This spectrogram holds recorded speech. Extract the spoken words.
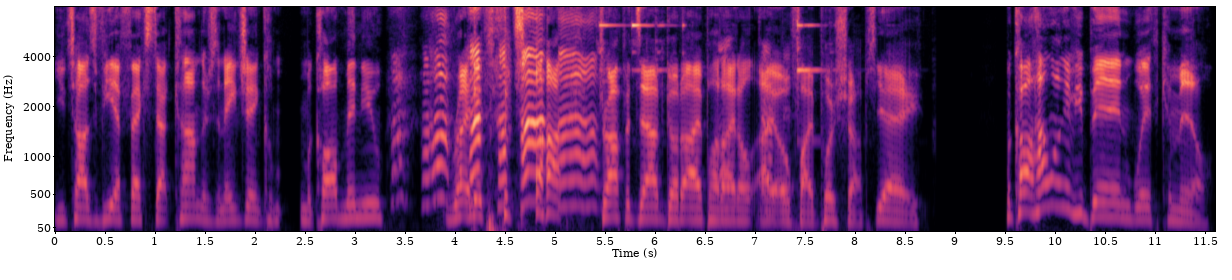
utahsvfx.com. There's an AJ and McCall menu right at the top. Drop it down. Go to iPod Idol. I owe five push ups. Yay. McCall, how long have you been with Camille?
